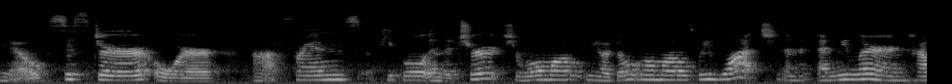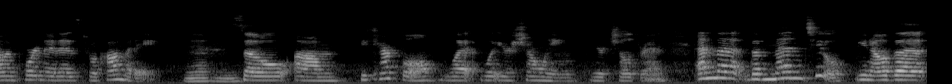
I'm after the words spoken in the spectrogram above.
you know, sister or uh, friends, people in the church, role models, you know, adult role models, we watch and, and we learn how important it is to accommodate. Mhm. So um, be careful what what you're showing your children, and the the men too. You know the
